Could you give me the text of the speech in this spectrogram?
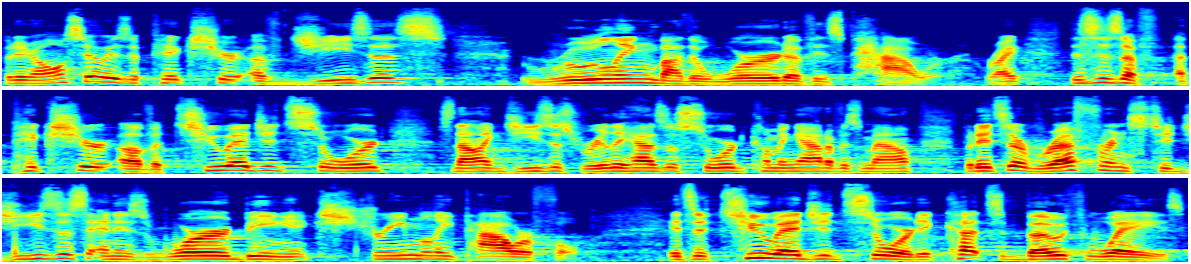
but it also is a picture of Jesus ruling by the word of his power right? This is a, a picture of a two edged sword. It's not like Jesus really has a sword coming out of his mouth, but it's a reference to Jesus and his word being extremely powerful. It's a two edged sword. It cuts both ways.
